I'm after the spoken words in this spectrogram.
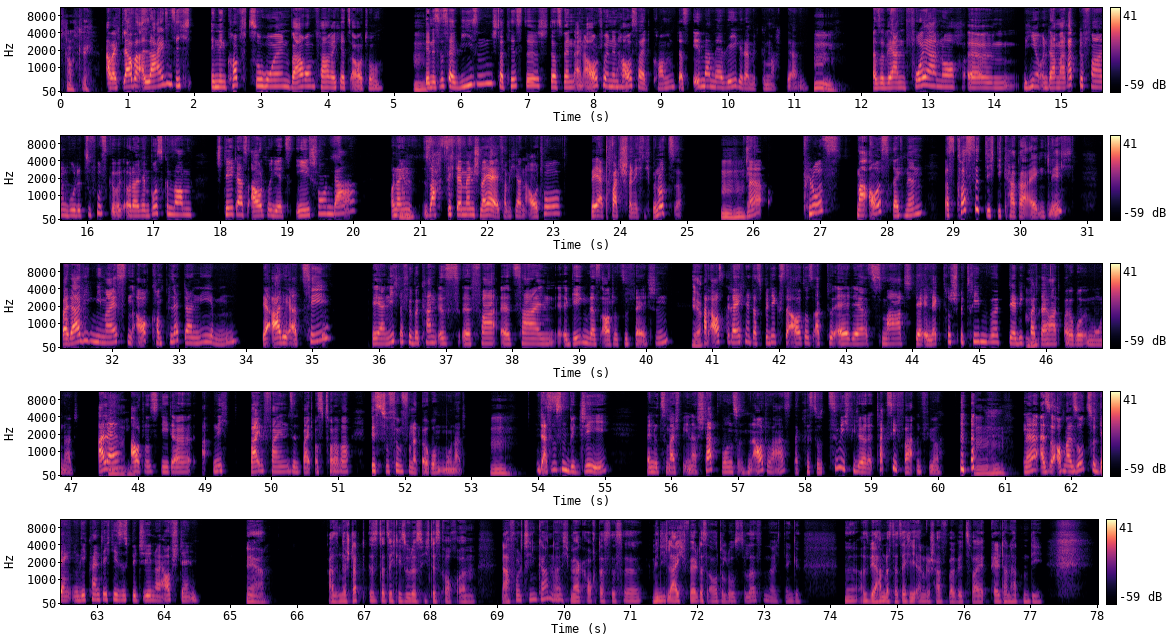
Okay. Aber ich glaube, allein sich in den Kopf zu holen, warum fahre ich jetzt Auto? Mhm. Denn es ist erwiesen, statistisch, dass wenn ein Auto in den Haushalt kommt, dass immer mehr Wege damit gemacht werden. Mhm. Also während vorher noch ähm, hier und da mal Rad gefahren wurde, zu Fuß oder den Bus genommen, steht das Auto jetzt eh schon da. Und dann mhm. sagt sich der Mensch, naja, jetzt habe ich ja ein Auto, wäre Quatsch, wenn ich es nicht benutze. Mhm. Ne? Plus mal ausrechnen, was kostet dich die Karre eigentlich? Weil da liegen die meisten auch komplett daneben. Der ADAC der ja nicht dafür bekannt ist, äh, Fahr äh, Zahlen äh, gegen das Auto zu fälschen, ja. hat ausgerechnet, das billigste Auto ist aktuell der Smart, der elektrisch betrieben wird. Der liegt mhm. bei 300 Euro im Monat. Alle mhm. Autos, die da nicht reinfallen, sind weitaus teurer, bis zu 500 Euro im Monat. Mhm. Das ist ein Budget, wenn du zum Beispiel in der Stadt wohnst und ein Auto hast, da kriegst du ziemlich viele Taxifahrten für. mhm. ne? Also auch mal so zu denken, wie könnte ich dieses Budget neu aufstellen? Ja. Also in der Stadt ist es tatsächlich so, dass ich das auch ähm, nachvollziehen kann. Ne? Ich merke auch, dass es äh, mir nicht leicht fällt, das Auto loszulassen. Ich denke, ne? also wir haben das tatsächlich angeschafft, weil wir zwei Eltern hatten, die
